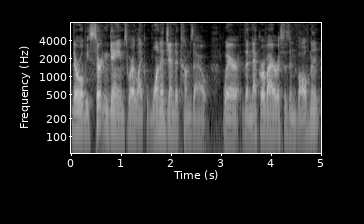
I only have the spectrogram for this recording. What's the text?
there will be certain games where like one agenda comes out where the necrovirus's involvement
